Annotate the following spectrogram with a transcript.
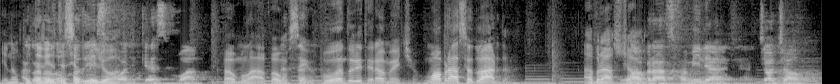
e não poderia ter sido melhor. Vamos lá, vamos sim, voando literalmente. Um abraço, Eduardo. Abraço, tchau. Um abraço, família. Tchau, tchau.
